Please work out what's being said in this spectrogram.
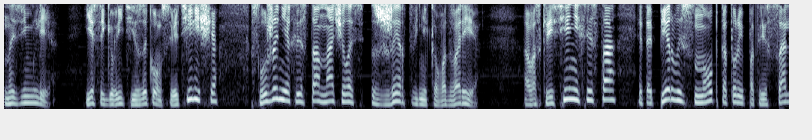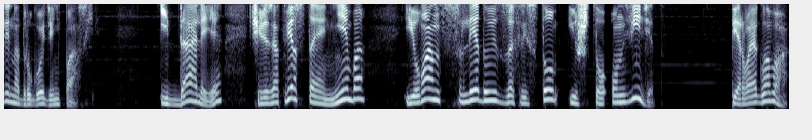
на земле – если говорить языком святилища, служение Христа началось с жертвенника во дворе, а воскресение Христа – это первый сноп, который потрясали на другой день Пасхи. И далее, через отверстие неба, Иоанн следует за Христом, и что он видит? Первая глава.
